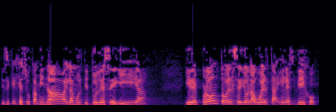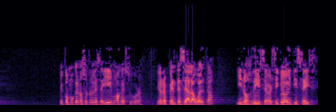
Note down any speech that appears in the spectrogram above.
Dice que Jesús caminaba y la multitud le seguía y de pronto él se dio la vuelta y les dijo, es como que nosotros le seguimos a Jesús, ¿verdad? Y de repente se da la vuelta y nos dice, versículo 26,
